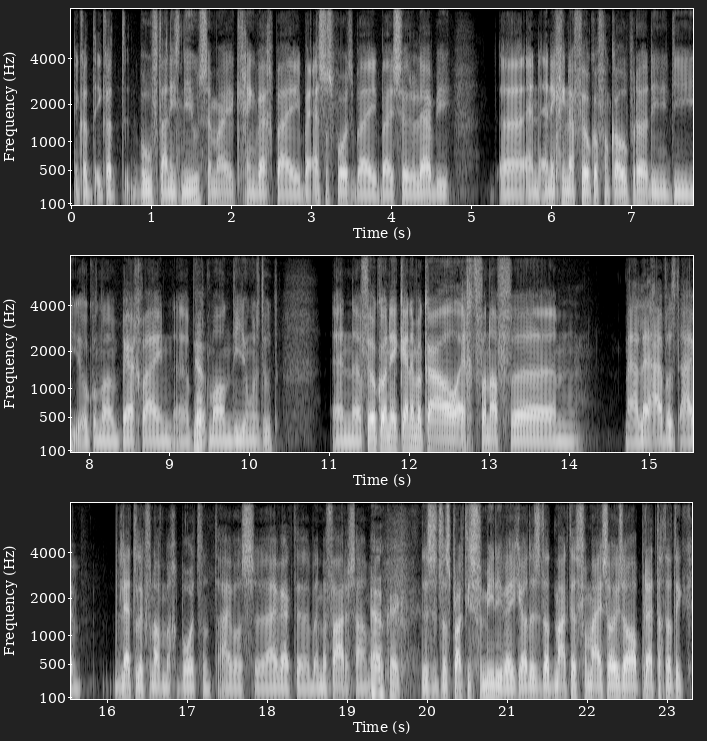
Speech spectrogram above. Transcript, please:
ik, had, ik had behoefte aan iets nieuws. Zeg maar. Ik ging weg bij, bij Esselsports, bij, bij en, en ik ging naar Vilko van Koperen, die, die ook onder Bergwijn, Botman, die jongens doet. En Vilko en ik kennen elkaar al echt vanaf... ehm, nou ja, hij was hij, letterlijk vanaf mijn geboorte, want hij, was, eh, hij werkte bij mijn vader samen. Oh, kijk. Dus het was praktisch familie, weet je wel. Dus dat maakte het voor mij sowieso al prettig dat ik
